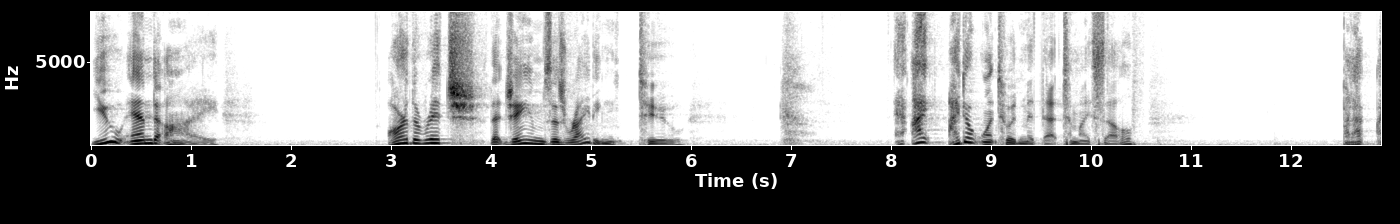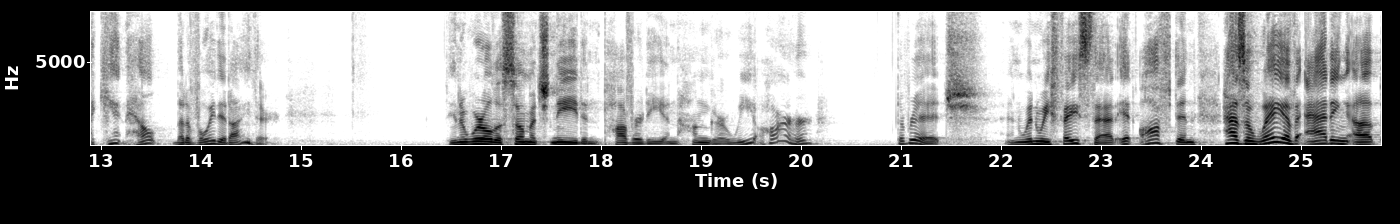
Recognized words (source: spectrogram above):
you and I, are the rich that James is writing to. I, I don't want to admit that to myself, but I, I can't help but avoid it either. In a world of so much need and poverty and hunger, we are the rich. And when we face that, it often has a way of adding up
